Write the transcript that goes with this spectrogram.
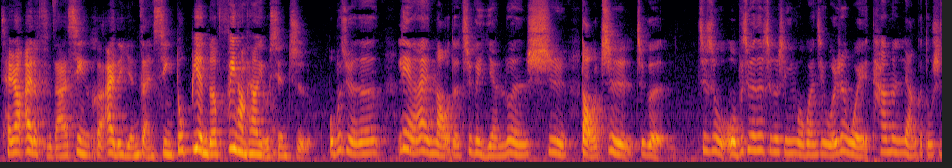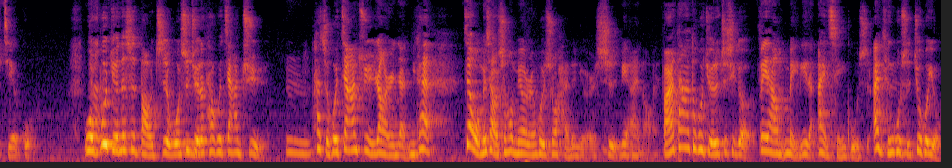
才让爱的复杂性和爱的延展性都变得非常非常有限制了。我不觉得恋爱脑的这个言论是导致这个，就是我不觉得这个是因果关系。我认为他们两个都是结果。我不觉得是导致，我是觉得它会加剧。嗯，它只会加剧让人家你看。在我们小时候，没有人会说《海的女儿》是恋爱脑，反而大家都会觉得这是一个非常美丽的爱情故事。爱情故事就会有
